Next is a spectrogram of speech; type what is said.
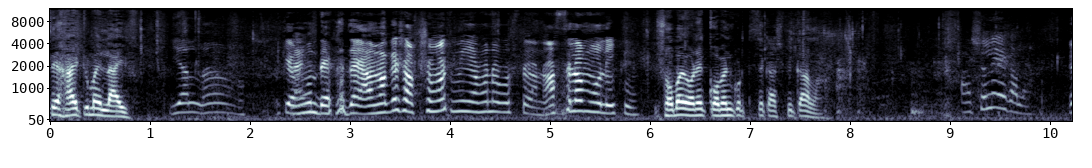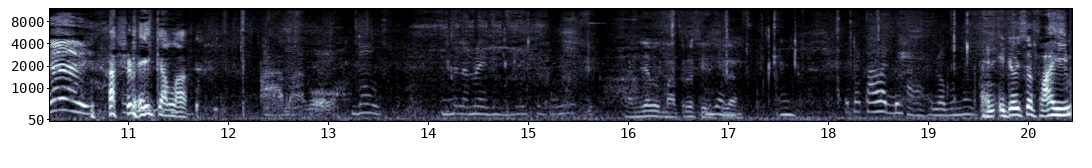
সে হাই টু মাই লাইফ ইয়াল্লাহ কেমন দেখা যায়? আমাকে সবসময় তুমি এমন অবস্থা আনো। আসসালামু আলাইকুম। সবাই অনেক কমেন্ট করতেছে কাশফি কালা। আসলে কালা। এই আসলে এই কালা। এটা And এটা হচ্ছে ফাহিম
